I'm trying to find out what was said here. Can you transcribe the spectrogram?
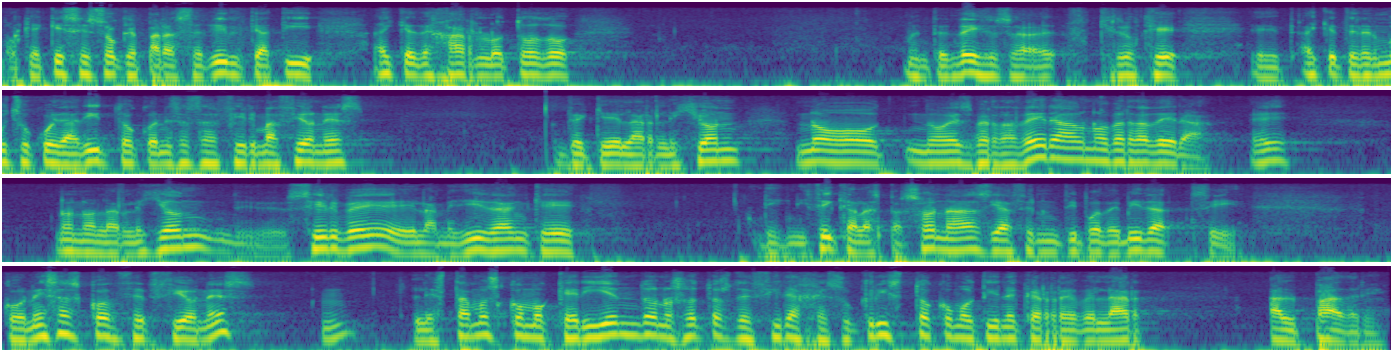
Porque ¿qué es eso que para seguirte a ti hay que dejarlo todo? ¿Me entendéis? O sea, creo que eh, hay que tener mucho cuidadito con esas afirmaciones de que la religión no, es verdadera o no verdadera. ¿eh? No, no, la religión eh, sirve en la medida en que dignifica a las personas y hace un tipo de vida. Sí. Con esas concepciones le estamos como queriendo nosotros decir a Jesucristo cómo tiene que revelar al Padre.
